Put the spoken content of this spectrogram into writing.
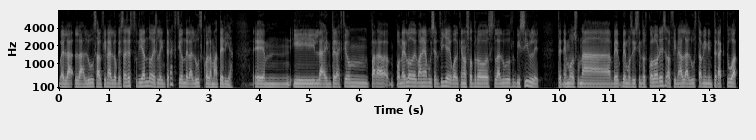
la, luz. Al final lo que estás estudiando es la interacción de la luz con la materia. Em, y la interacción, para ponerlo de manera muy sencilla, igual que nosotros la luz visible tenemos una vemos distintos colores, al final la luz también interactúa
